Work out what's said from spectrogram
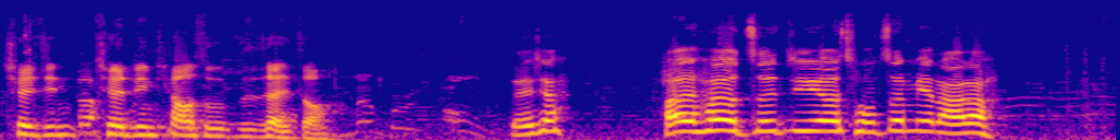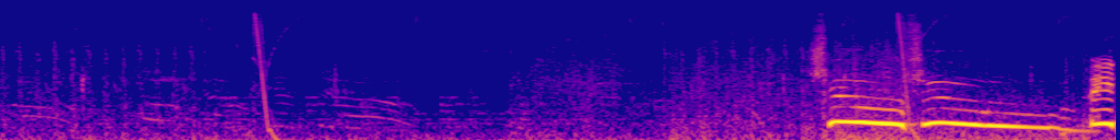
确定确定跳数字再走。等一下，还有还有增击要从正面来了。被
